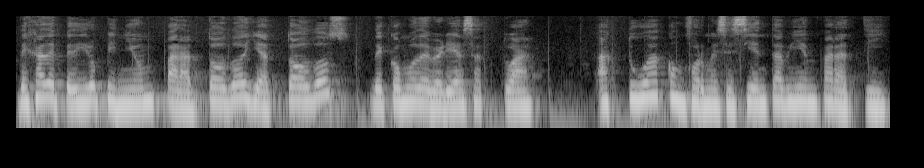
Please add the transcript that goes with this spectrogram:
Deja de pedir opinión para todo y a todos de cómo deberías actuar. Actúa conforme se sienta bien para ti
